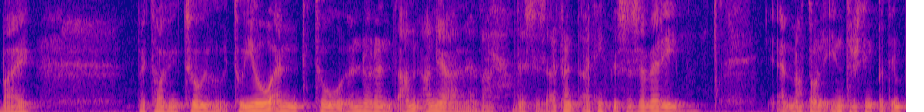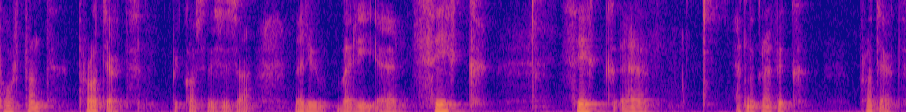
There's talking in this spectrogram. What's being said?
by by talking to to you and to Unnur and An- Anja that this is I find I think this is a very not only interesting but important project because this is a very very uh, thick thick uh, ethnographic project.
